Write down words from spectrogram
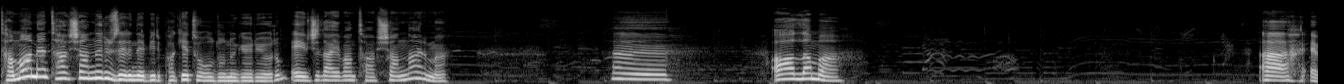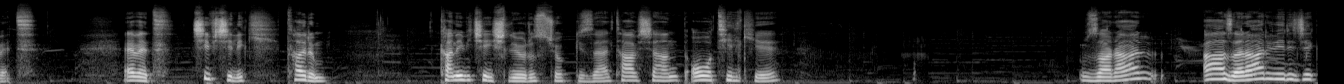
Tamamen tavşanlar üzerine bir paket olduğunu görüyorum. Evcil hayvan tavşanlar mı? Ha. Ağlama. Aa, evet. Evet. Çiftçilik, tarım, kaneviçe işliyoruz. Çok güzel. Tavşan, o tilki. Zarar, aa zarar verecek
